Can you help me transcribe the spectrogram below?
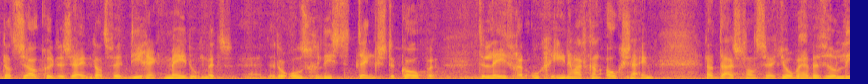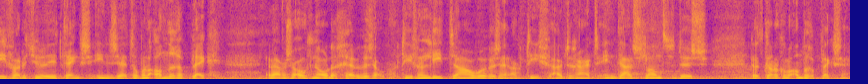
Dat zou kunnen zijn dat we direct meedoen met eh, de door ons geleased tanks te kopen leveren aan Oekraïne. Maar het kan ook zijn dat Duitsland zegt... joh, we hebben veel liever dat jullie die tanks inzetten op een andere plek... waar we ze ook nodig hebben. We zijn ook actief in Litouwen, we zijn actief uiteraard in Duitsland. Dus dat kan ook op een andere plek zijn.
